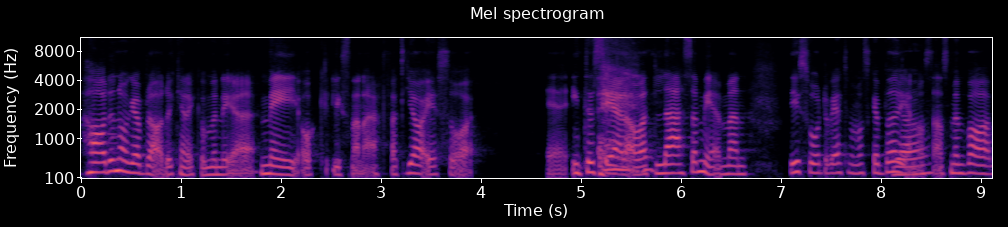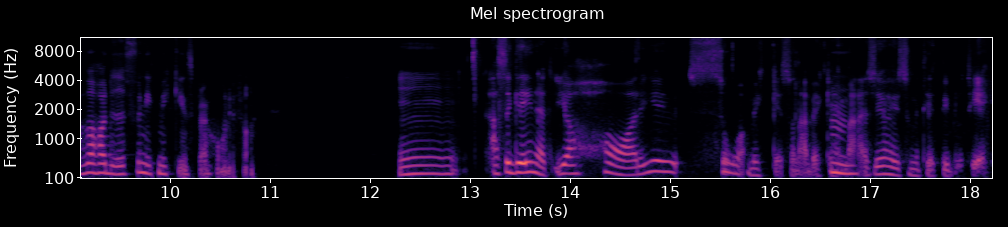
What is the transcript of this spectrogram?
Har du några bra du kan rekommendera mig och lyssnarna? För att jag är så eh, intresserad av att läsa mer men det är svårt att veta var man ska börja ja. någonstans. Men vad, vad har du funnit mycket inspiration ifrån? Mm, alltså grejen är att jag har ju så mycket sådana böcker hemma. Mm. Alltså jag har ju som ett helt bibliotek.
